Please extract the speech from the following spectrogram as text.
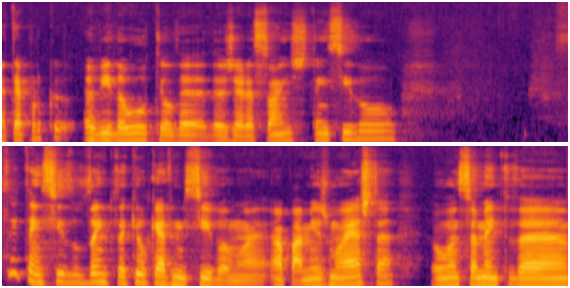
até porque a vida útil das gerações tem sido tem sido dentro daquilo que é admissível, não é? Opa, mesmo esta, o lançamento da,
